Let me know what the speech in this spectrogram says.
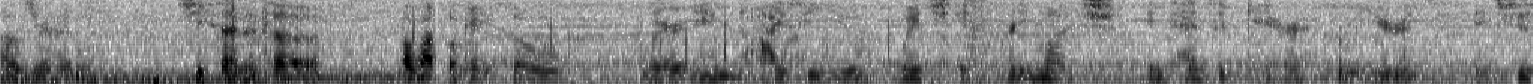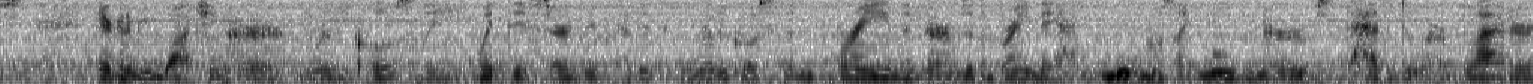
How's your head? She said it's a a lot. Okay, so we're in the ICU, which is pretty much intensive care. From here, it's it's just they're gonna be watching her really closely with this surgery because it's really close to the brain, the nerves of the brain. They move, almost like move nerves that has to do with her bladder.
